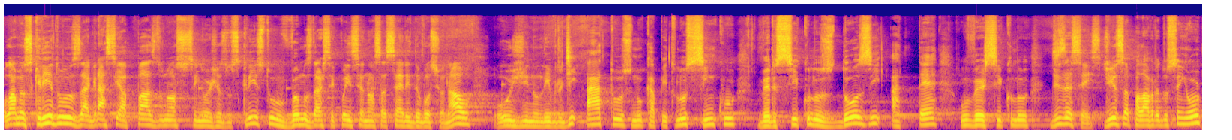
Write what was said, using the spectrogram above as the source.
Olá, meus queridos, a graça e a paz do nosso Senhor Jesus Cristo. Vamos dar sequência à nossa série devocional, hoje no livro de Atos, no capítulo 5, versículos 12 até o versículo 16. Diz a palavra do Senhor:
